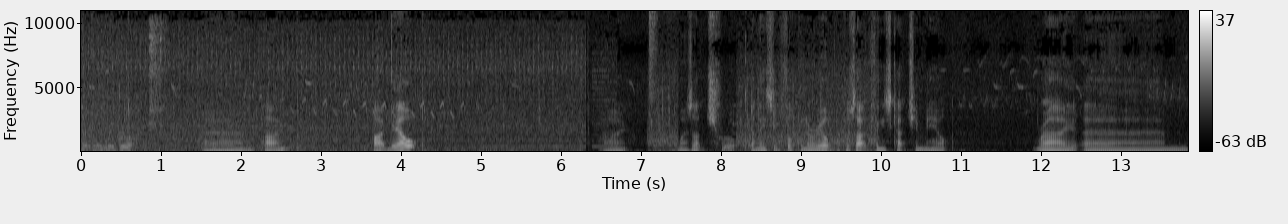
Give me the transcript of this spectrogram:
There we go. Um, pipe. Pipe me up. Right. That? I need to fucking hurry up because that thing's catching me up. Right, um...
